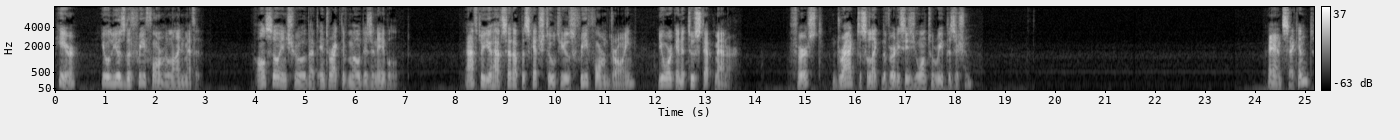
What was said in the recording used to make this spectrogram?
Here, you will use the freeform align method. Also ensure that interactive mode is enabled. After you have set up the sketch tool to use freeform drawing, you work in a two-step manner. First, drag to select the vertices you want to reposition. And second,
